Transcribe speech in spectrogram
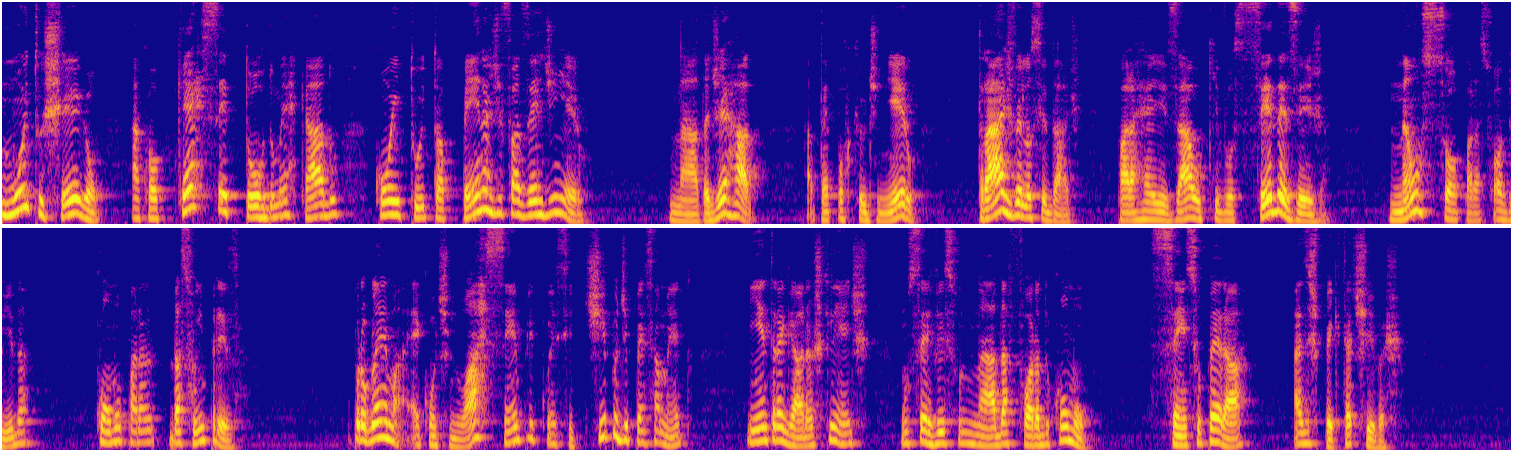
Muitos chegam a qualquer setor do mercado com o intuito apenas de fazer dinheiro. Nada de errado, até porque o dinheiro traz velocidade para realizar o que você deseja, não só para a sua vida, como para da sua empresa. O problema é continuar sempre com esse tipo de pensamento e entregar aos clientes um serviço nada fora do comum, sem superar as expectativas.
